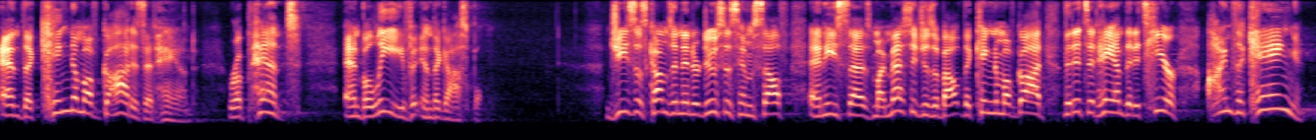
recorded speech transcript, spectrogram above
and the kingdom of God is at hand. Repent and believe in the gospel. Jesus comes and introduces himself and he says, My message is about the kingdom of God, that it's at hand, that it's here. I'm the king.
